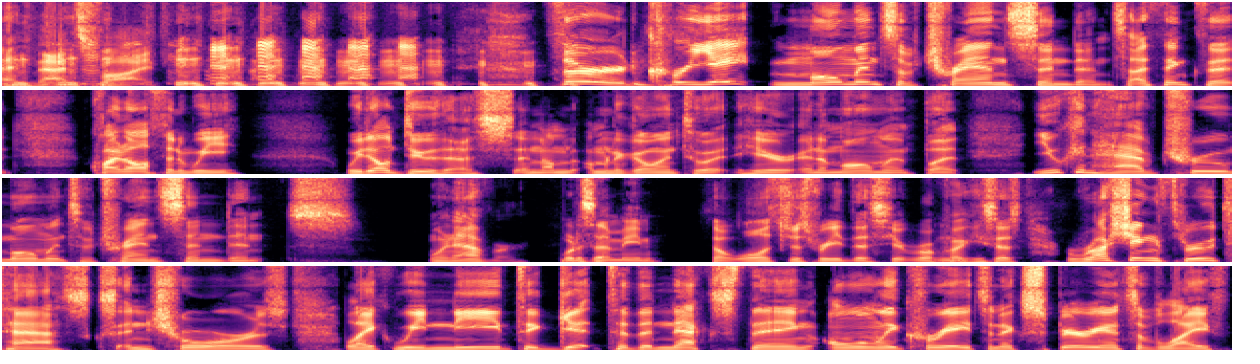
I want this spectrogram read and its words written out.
And that's fine. Third, create moments of transcendence. I think that quite often we we don't do this, and I'm I'm going to go into it here in a moment. But you can have true moments of transcendence whenever. what does that mean? So well, let's just read this here real mm. quick. He says, rushing through tasks and chores like we need to get to the next thing only creates an experience of life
